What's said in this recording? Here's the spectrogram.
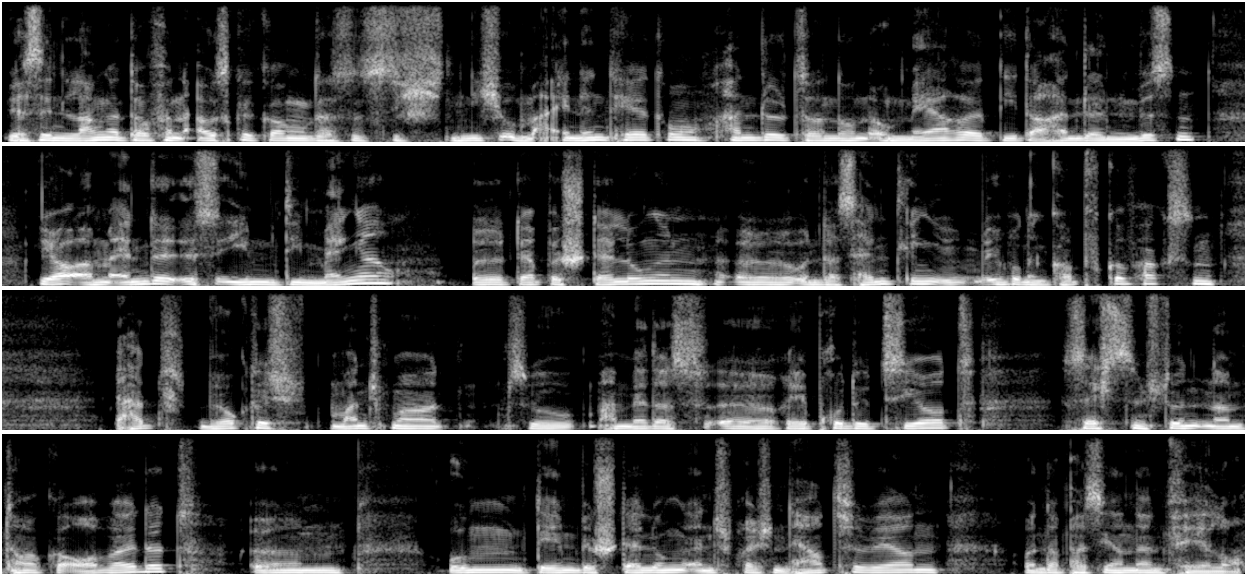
wir sind lange davon ausgegangen, dass es sich nicht um einen Täter handelt, sondern um mehrere, die da handeln müssen. Ja, am Ende ist ihm die Menge äh, der Bestellungen äh, und das Handling über den Kopf gewachsen. Er hat wirklich manchmal, so haben wir das reproduziert, 16 Stunden am Tag gearbeitet. Ähm, um den Bestellungen entsprechend Herr zu werden. Und da passieren dann Fehler.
